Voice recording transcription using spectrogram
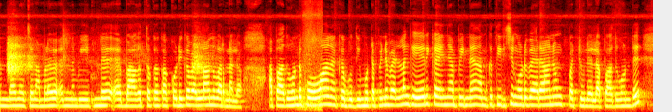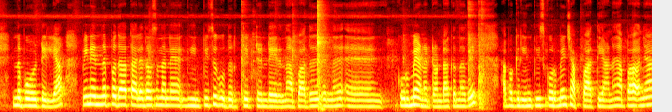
എന്താണെന്ന് വെച്ചാൽ നമ്മൾ വീടിന്റെ ഭാഗത്തൊക്കെ കക്കൊടിയൊക്കെ വെള്ളമെന്ന് പറഞ്ഞല്ലോ. അപ്പോൾ അതുകൊണ്ട് പോകാനൊക്കെ ബുദ്ധിമുട്ടാണ് പിന്നെ വെള്ളം കയറി കഴിഞ്ഞാൽ പിന്നെ നമുക്ക് തിരിച്ചിങ്ങോട്ട് വരാനും പറ്റൂലല്ലോ. അപ്പോൾ അതുകൊണ്ട് ഇന്ന് പോയിട്ടില്ല. പിന്നെ ഇന്നിപ്പോൾ ഇതാ തലേദിവസം തന്നെ ഗ്രീൻ പീസ് കുതിർത്തിട്ടുണ്ടായിരുന്നു. അപ്പോൾ അത് ഇന്ന് കുറുമയാണ് കേട്ടോ ഉണ്ടാക്കുന്നത്. അപ്പോൾ ഗ്രീൻ പീസ് കുറുമയും ചപ്പാത്തിയാണ്. അപ്പോൾ ഞാൻ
